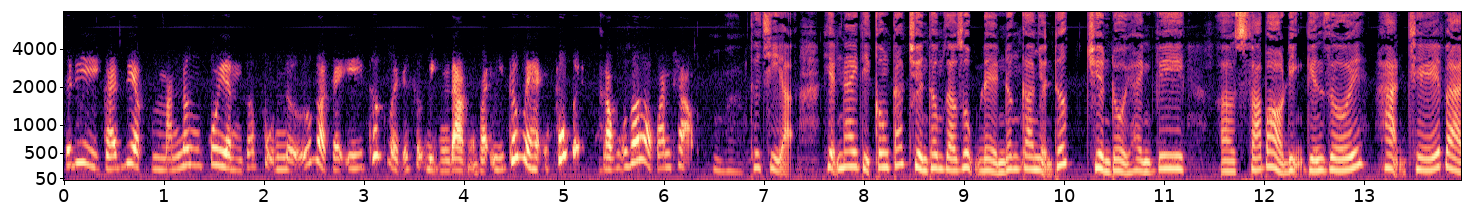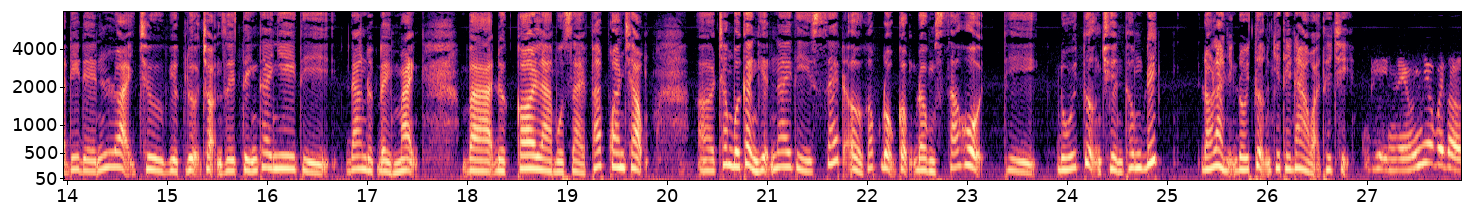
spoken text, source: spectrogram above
Thế thì cái việc mà nâng quyền cho phụ nữ và cái ý thức về cái sự bình đẳng và ý thức về hạnh phúc ấy, nó cũng rất là quan trọng. Vâng. Thưa chị ạ, hiện nay thì công tác truyền thông giáo dục để nâng cao nhận thức, chuyển đổi hành vi uh, xóa bỏ định kiến giới, hạn chế và đi đến loại trừ việc lựa chọn giới tính thai nhi thì đang được đẩy mạnh và được coi là một giải pháp quan trọng. Uh, trong bối cảnh hiện nay thì xét ở góc độ cộng đồng xã hội thì đối tượng truyền thông đích đó là những đối tượng như thế nào ạ thưa chị? Thì nếu như bây giờ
